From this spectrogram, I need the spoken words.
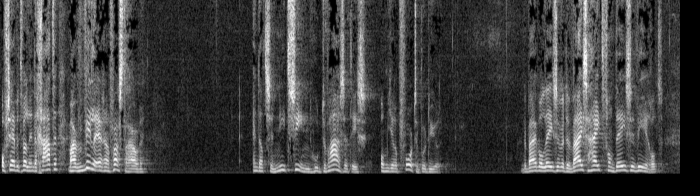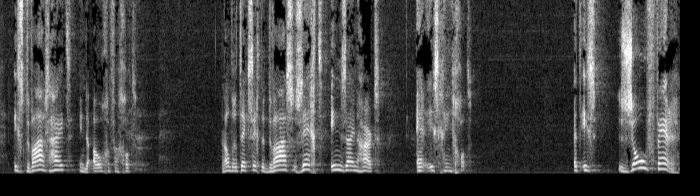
Of ze hebben het wel in de gaten, maar willen eraan vasthouden. En dat ze niet zien hoe dwaas het is om hierop voor te borduren. In de Bijbel lezen we de wijsheid van deze wereld is dwaasheid in de ogen van God. Een andere tekst zegt, de dwaas zegt in zijn hart, er is geen God. Het is zo ver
